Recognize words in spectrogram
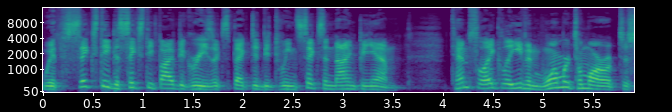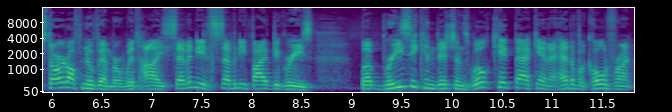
with 60 to 65 degrees expected between 6 and 9 p.m. Temps likely even warmer tomorrow to start off November with highs 70 to 75 degrees, but breezy conditions will kick back in ahead of a cold front,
